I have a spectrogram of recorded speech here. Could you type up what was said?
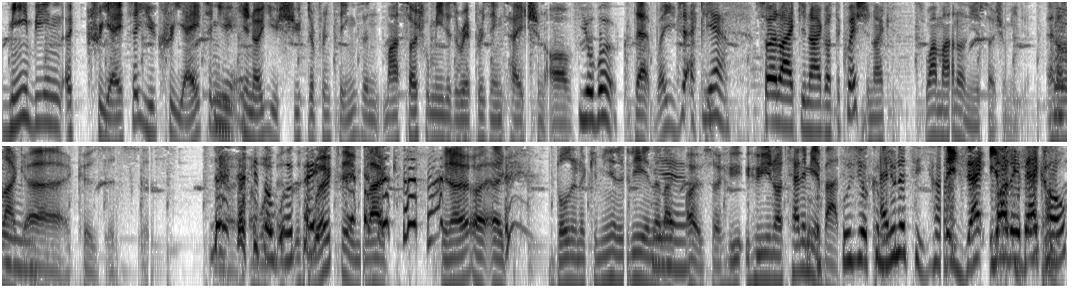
me being a creator, you create and you, Yes. you know, you shoot different things, and my social media is a representation of Your work. that way. Exactly. Yeah. So, like, you know, I got the question, like, so why am I not on your social media? And I'm like, Mm. uh, cause it's, it's, you know, It's a work it's a work thing. Like, you know, uh, like building a community, and they're Yeah. like, oh, so who, who you not telling me about? Who's your And- community? huh? Exactly. Are they exactly. back home?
